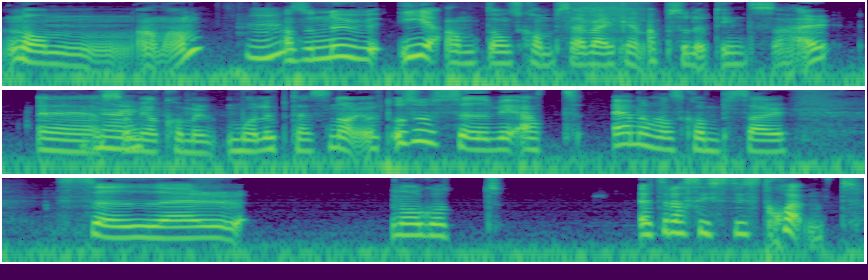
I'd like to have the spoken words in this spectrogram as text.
någon annan. Mm. Alltså nu är Antons kompisar verkligen absolut inte så här. Eh, som jag kommer måla upp det här scenariot. Och så säger vi att en av hans kompisar säger något, ett rasistiskt skämt.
